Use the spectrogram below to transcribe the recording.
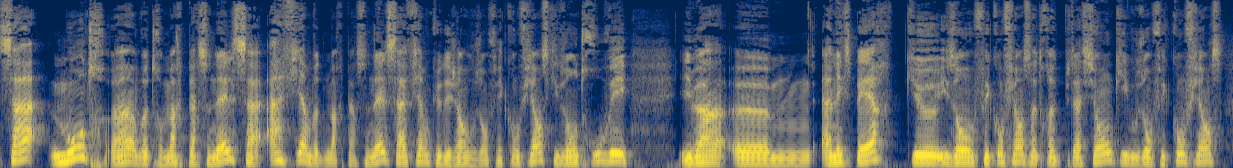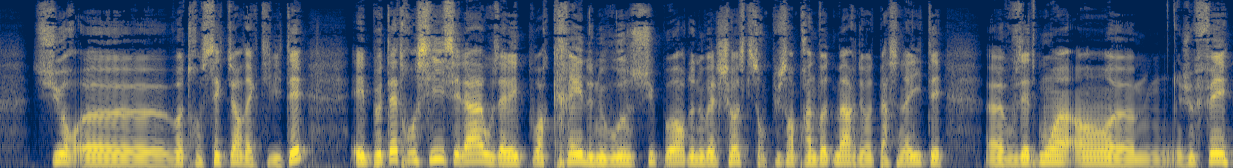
ça montre hein, votre marque personnelle, ça affirme votre marque personnelle, ça affirme que des gens vous ont fait confiance, qu'ils ont trouvé eh ben euh, un expert, qu'ils ont fait confiance à votre réputation, qu'ils vous ont fait confiance sur euh, votre secteur d'activité. Et peut-être aussi, c'est là où vous allez pouvoir créer de nouveaux supports, de nouvelles choses qui sont plus empreintes de votre marque, de votre personnalité. Euh, vous êtes moins en euh, je fais,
